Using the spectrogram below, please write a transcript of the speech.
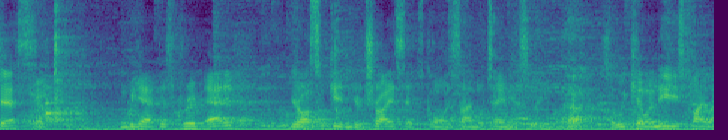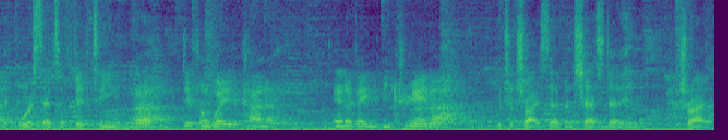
chest. We have this grip added, you're also getting your triceps going simultaneously. So we killing these probably like four sets of 15. Different way to kind of innovate and be creative with your tricep and chest day. Try it.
